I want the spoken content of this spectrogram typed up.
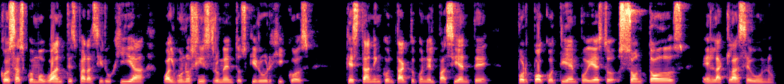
cosas como guantes para cirugía o algunos instrumentos quirúrgicos que están en contacto con el paciente por poco tiempo y esto son todos en la clase 1.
